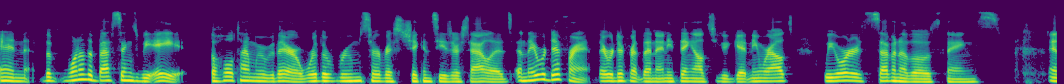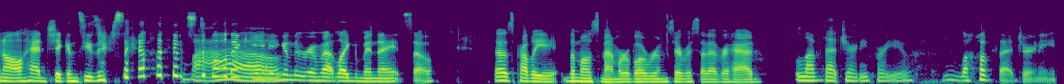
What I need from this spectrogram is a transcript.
and the one of the best things we ate the whole time we were there were the room service chicken Caesar salads, and they were different. They were different than anything else you could get anywhere else. We ordered seven of those things, and all had chicken Caesar salads. Still like eating in the room at like midnight. So that was probably the most memorable room service I've ever had Love that journey for you. love that journey.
